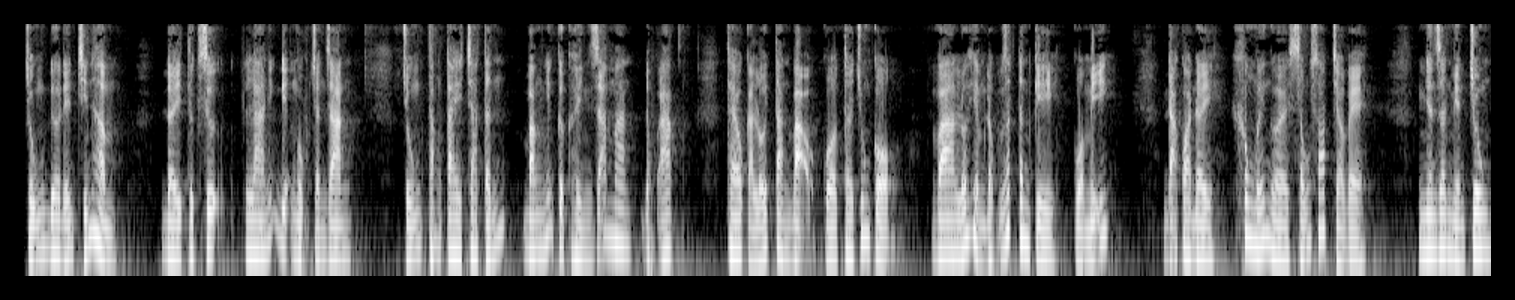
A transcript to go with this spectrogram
Chúng đưa đến chín hầm. Đây thực sự là những địa ngục trần gian. Chúng thẳng tay tra tấn bằng những cực hình dã man, độc ác, theo cả lối tàn bạo của thời Trung Cổ và lối hiểm độc rất tân kỳ của Mỹ. Đã qua đây, không mấy người sống sót trở về. Nhân dân miền Trung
